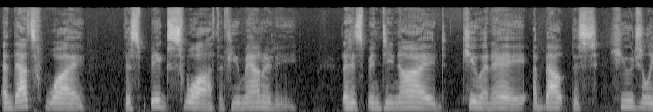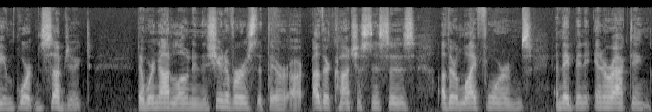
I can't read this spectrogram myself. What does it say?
And that's why this big swath of humanity that has been denied Q&A about this hugely important subject that we're not alone in this universe, that there are other consciousnesses, other life forms, and they've been interacting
